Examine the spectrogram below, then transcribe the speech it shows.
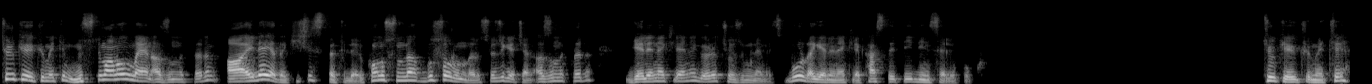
Türkiye hükümeti Müslüman olmayan azınlıkların aile ya da kişi statüleri konusunda bu sorunları sözü geçen azınlıkların geleneklerine göre çözümlemesi. Burada gelenekle kastettiği dinsel hukuk. Türkiye hükümeti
